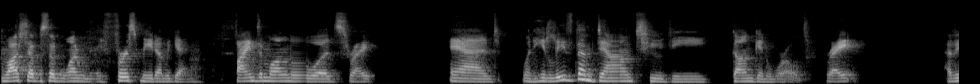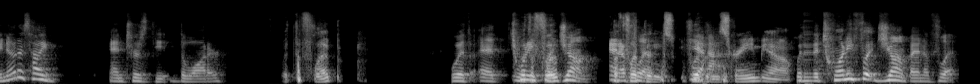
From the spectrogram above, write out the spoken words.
I watched episode one when they first meet him again, finds him along the woods, right? And when he leads them down to the Gungan world, right? Have you noticed how he enters the, the water With the flip, with a 20 foot flip? jump and the a flip flip? and flip Yeah. and scream. Yeah. with a 20 foot jump and a flip.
